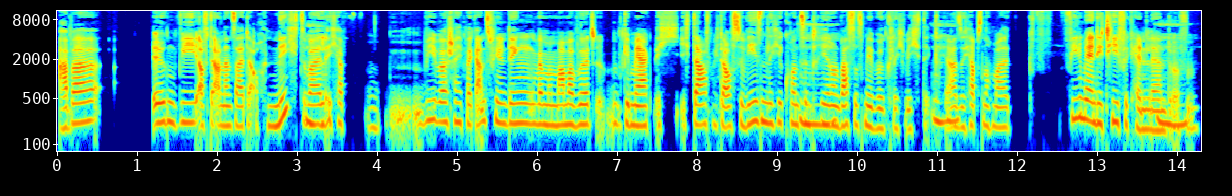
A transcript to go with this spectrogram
aber irgendwie auf der anderen Seite auch nicht, weil mhm. ich habe wie wahrscheinlich bei ganz vielen Dingen, wenn man Mama wird, gemerkt, ich, ich darf mich da aufs Wesentliche konzentrieren mhm. und was ist mir wirklich wichtig. Mhm. Ja, also ich habe es nochmal viel mehr in die Tiefe kennenlernen mhm. dürfen,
